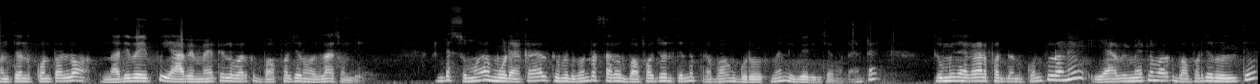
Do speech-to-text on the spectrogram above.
పంతొమ్మిది కుంటల్లో నది వైపు యాభై మీటర్ల వరకు బఫర్ జోన్ వదిలాల్సి ఉంది. అంటే సుమారు మూడు ఎకరాలు తొమ్మిది గుంటల స్థలం బఫర్ జోన్ కింద ప్రభావం గురవుతుందని నివేదించారన్నమాట. అంటే తొమ్మిది ఎకరాల పంతొమ్మిది గుంటలోనే యాభై మీటర్ల వరకు బఫర్ జోన్ వదిలితే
